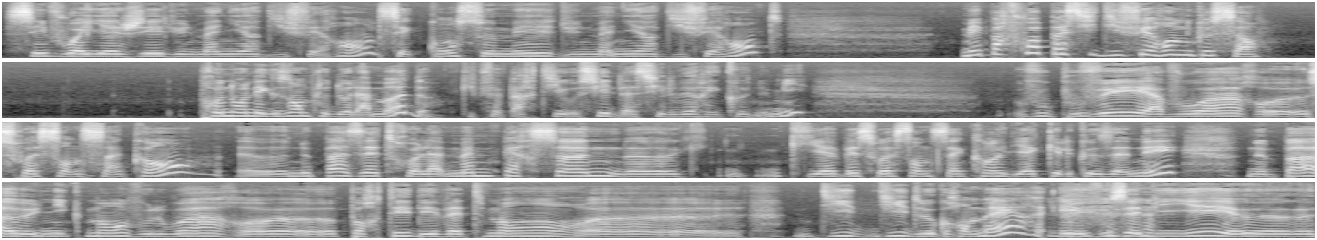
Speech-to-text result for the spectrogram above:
c'est voyager d'une manière différente, c'est consommer d'une manière différente, mais parfois pas si différente que ça. Prenons l'exemple de la mode, qui fait partie aussi de la silver economy. Vous pouvez avoir euh, 65 ans, euh, ne pas être la même personne euh, qui avait 65 ans il y a quelques années, ne pas uniquement vouloir euh, porter des vêtements euh, dits, dits de grand-mère et vous habiller euh,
